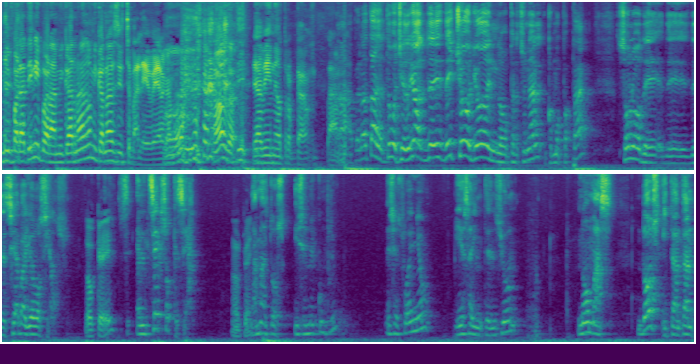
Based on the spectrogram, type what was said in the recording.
Ni para ti ni para mi carnal, ¿no? Mi carnal sí se vale verga, ya viene otro cabrón. Ah, pero está- estuvo chido. Yo, de, de hecho, yo en lo personal, como papá, solo de, de- deseaba yo dos hijos. Ok, El sexo que sea. ok. Nada más dos. Y se me cumplió ese sueño y esa intención. No más. Dos y tan tan.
